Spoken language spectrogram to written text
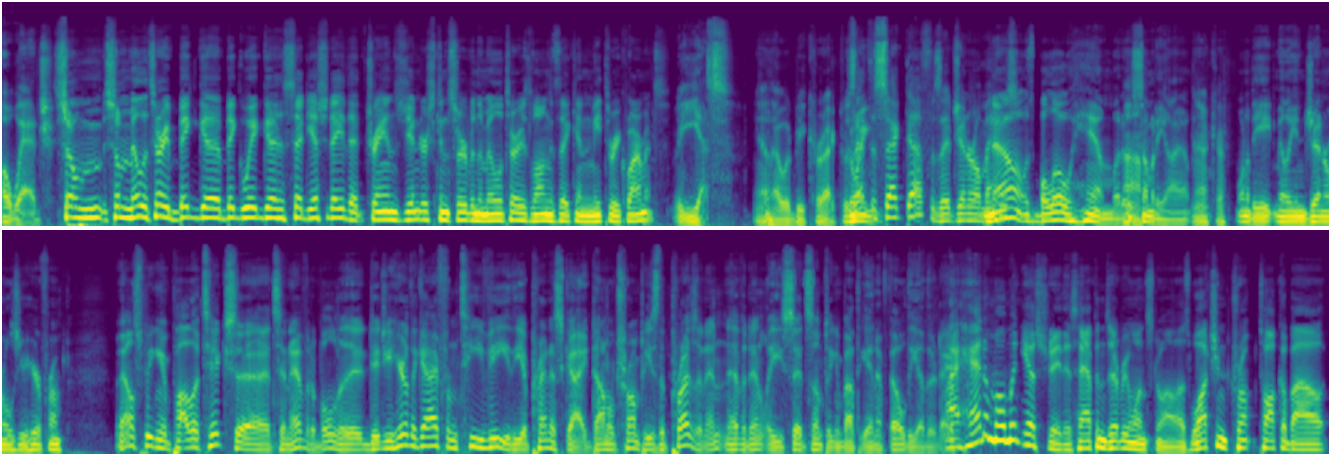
a wedge? So some military big uh, bigwig uh, said yesterday that transgenders can serve in the military as long as they can meet the requirements. Yes. Yeah, that would be correct. Was Going- that the SecDef? Was that General Mattis? No, it was below him, but it was Oh. somebody high up. Okay. One of the eight million generals you hear from. Well, speaking of politics, uh, it's inevitable. Uh, did you hear the guy from TV, the apprentice guy, Donald Trump? He's the president, and evidently he said something about the NFL the other day. I had a moment yesterday. This happens every once in a while. I was watching Trump talk about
